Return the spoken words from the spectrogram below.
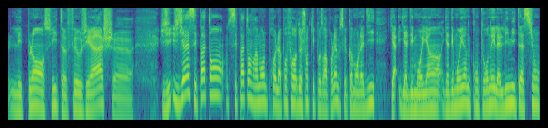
les plans ensuite faits au GH, je dirais c'est pas tant c'est pas tant vraiment la profondeur de champ qui posera problème parce que comme on l'a dit, il y a, des moyens y a des moyens de contourner la limitation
